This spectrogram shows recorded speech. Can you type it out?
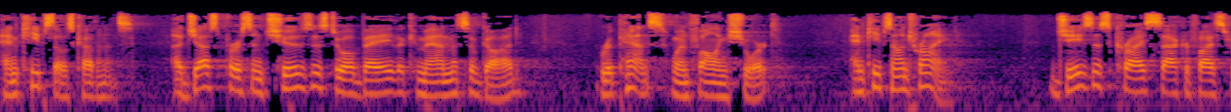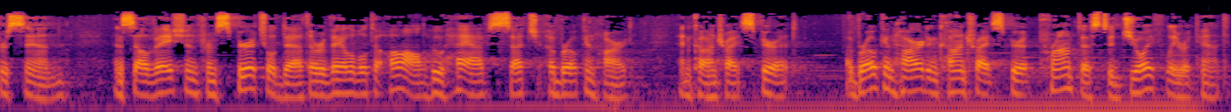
and keeps those covenants. A just person chooses to obey the commandments of God, repents when falling short, and keeps on trying. Jesus Christ's sacrifice for sin and salvation from spiritual death are available to all who have such a broken heart and contrite spirit. A broken heart and contrite spirit prompt us to joyfully repent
